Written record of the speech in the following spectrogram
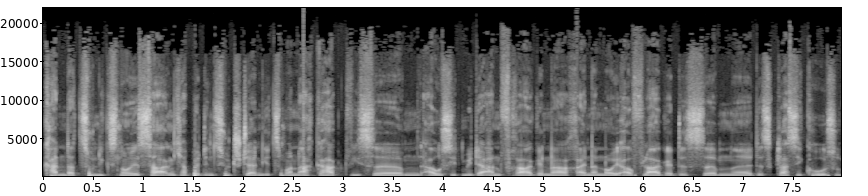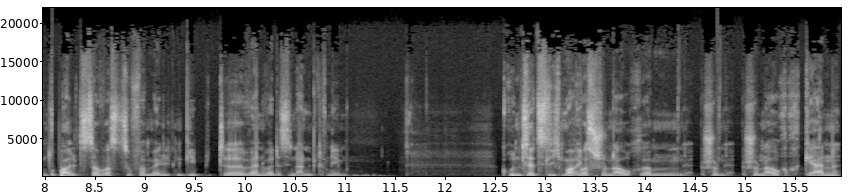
kann dazu nichts Neues sagen. Ich habe bei den Südsternen jetzt mal nachgehakt, wie es ähm, aussieht mit der Anfrage nach einer Neuauflage des, ähm, des Klassikos und sobald es da was zu vermelden gibt, äh, werden wir das in Angriff nehmen. Grundsätzlich mache ich das schon auch, ähm, schon, schon auch gerne.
